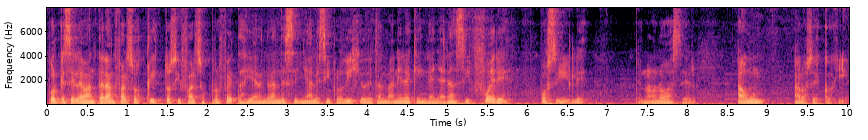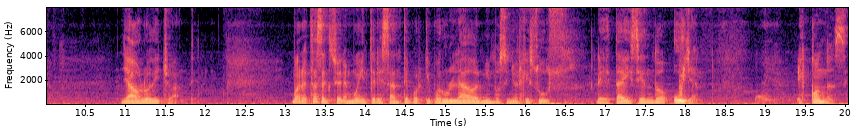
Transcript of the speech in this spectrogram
porque se levantarán falsos cristos y falsos profetas y harán grandes señales y prodigios de tal manera que engañarán si fuere posible, pero no lo va a hacer, aún a los escogidos. Ya os lo he dicho antes. Bueno, esta sección es muy interesante porque por un lado el mismo Señor Jesús les está diciendo, huyan, escóndanse,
